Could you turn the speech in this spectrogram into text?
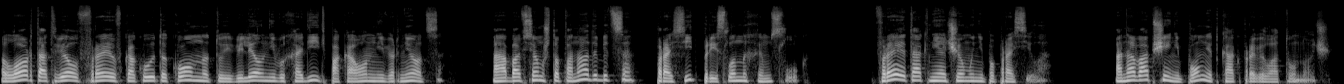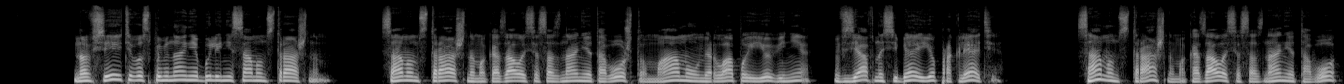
Лорд отвел Фрею в какую-то комнату и велел не выходить, пока он не вернется, а обо всем, что понадобится, просить присланных им слуг. Фрея так ни о чем и не попросила. Она вообще не помнит, как провела ту ночь. Но все эти воспоминания были не самым страшным. Самым страшным оказалось осознание того, что мама умерла по ее вине, взяв на себя ее проклятие. Самым страшным оказалось осознание того,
